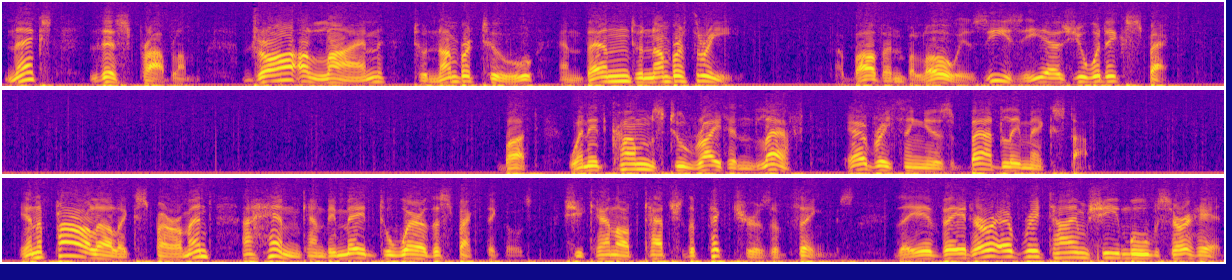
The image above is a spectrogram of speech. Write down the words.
Next, this problem. Draw a line to number two and then to number three. Above and below is easy as you would expect. But when it comes to right and left, everything is badly mixed up. In a parallel experiment, a hen can be made to wear the spectacles. She cannot catch the pictures of things. They evade her every time she moves her head.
